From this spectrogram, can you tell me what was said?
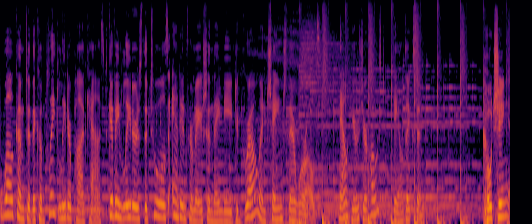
Welcome to the Complete Leader Podcast, giving leaders the tools and information they need to grow and change their worlds. Now, here's your host, Dale Dixon. Coaching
